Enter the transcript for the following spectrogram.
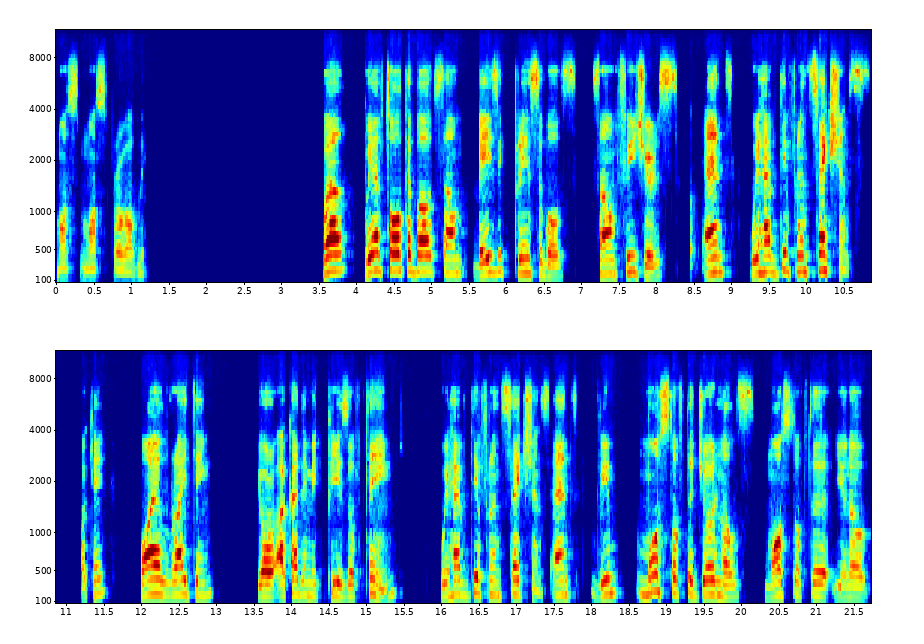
most, most probably. Well, we have talked about some basic principles, some features, and we have different sections, okay? While writing your academic piece of thing, we have different sections and we most of the journals, most of the, you know,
